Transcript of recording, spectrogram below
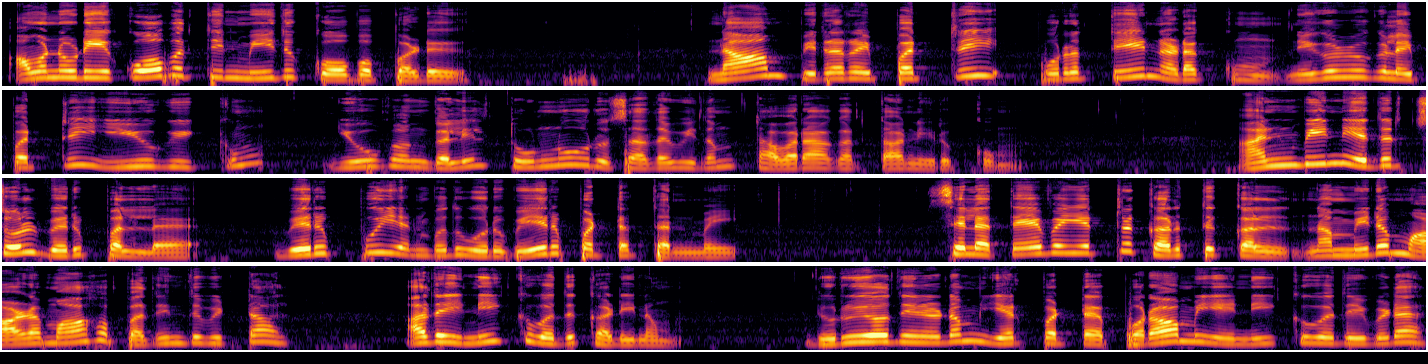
அவனுடைய கோபத்தின் மீது கோபப்படு. நாம் பிறரை பற்றி புறத்தே நடக்கும் நிகழ்வுகளை பற்றி யூகிக்கும் யூகங்களில் தொண்ணூறு சதவீதம் தவறாகத்தான் இருக்கும். அன்பின் எதிர்ச்சொல் வெறுப்பல்ல. வெறுப்பு என்பது ஒரு வேறுபட்ட தன்மை. சில தேவையற்ற கருத்துக்கள் நம்மிடம் ஆழமாக பதிந்துவிட்டால் அதை நீக்குவது கடினம். துரியோதனிடம் ஏற்பட்ட பொறாமையை நீக்குவதை விட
